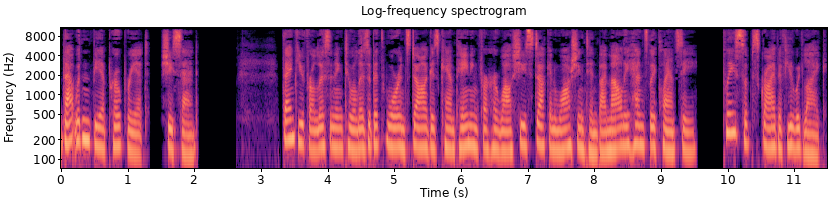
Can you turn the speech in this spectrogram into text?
That wouldn't be appropriate, she said. Thank you for listening to Elizabeth Warren's dog is campaigning for her while she's stuck in Washington by Molly Hensley Clancy. Please subscribe if you would like.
